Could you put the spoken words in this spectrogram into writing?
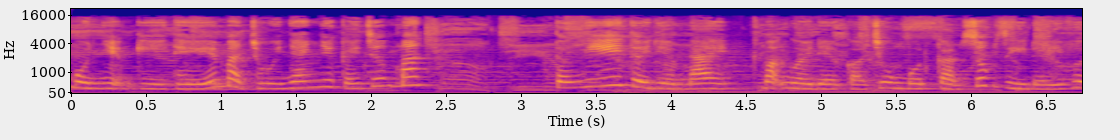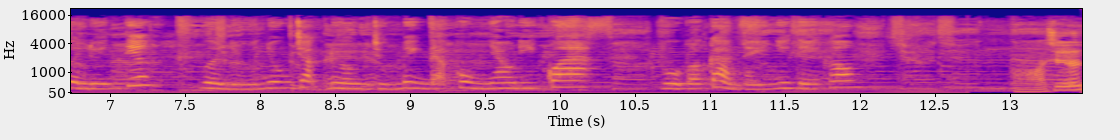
một nhiệm kỳ thế mà trôi nhanh như cái chớp mắt. Tớ nghĩ thời điểm này mọi người đều có chung một cảm xúc gì đấy vừa luyến tiếc vừa nhớ nhung chặng đường chúng mình đã cùng nhau đi qua. Vũ có cảm thấy như thế không? Có chứ,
